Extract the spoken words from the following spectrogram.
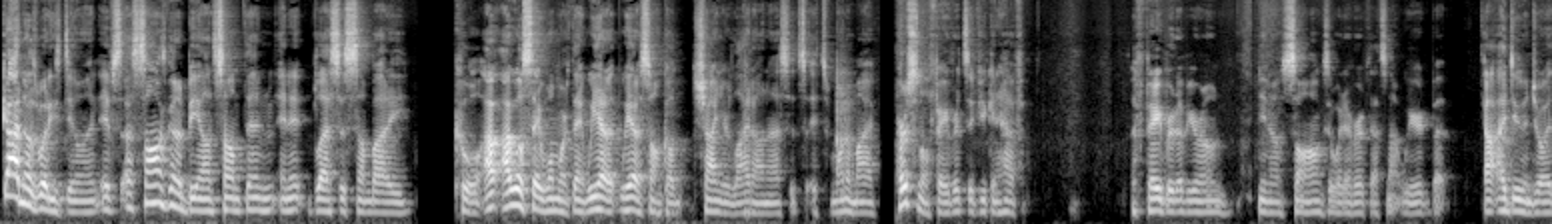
God knows what he's doing. If a song's going to be on something and it blesses somebody, cool. I, I, will say one more thing. We had we had a song called "Shine Your Light on Us." It's it's one of my personal favorites. If you can have a favorite of your own, you know, songs or whatever, if that's not weird, but I, I do enjoy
